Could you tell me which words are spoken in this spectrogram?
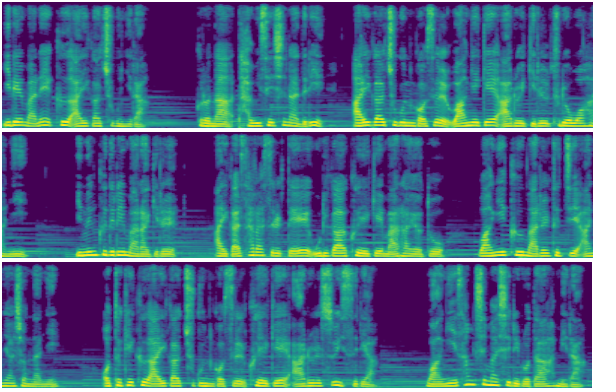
이래 만에 그 아이가 죽으니라. 그러나 다윗의 신하들이 아이가 죽은 것을 왕에게 아뢰기를 두려워하니 이는 그들이 말하기를 아이가 살았을 때에 우리가 그에게 말하여도 왕이 그 말을 듣지 아니하셨나니 어떻게 그 아이가 죽은 것을 그에게 아를 수 있으랴 왕이 상심하시리로다 함이라.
